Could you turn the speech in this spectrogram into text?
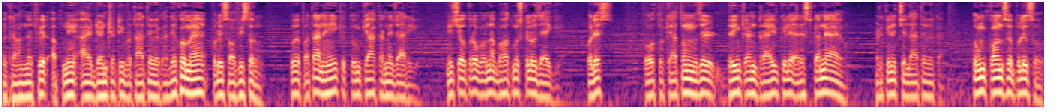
विक्रांत ने फिर अपनी आइडेंटिटी बताते हुए कहा, देखो, मैं पुलिस ऑफिसर हूँ। तुम्हें पता नहीं कि तुम क्या करने जा रही हो। नीचे उतरो, वरना बहुत मुश्किल हो जाएगी। पुलिस? ओ तो क्या तुम मुझे ड्रिंक एंड ड्राइव के लिए अरेस्ट करने आए हो? लड़की ने चिल्लाते हुए कहा, तुम कौन से पुलिस हो?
